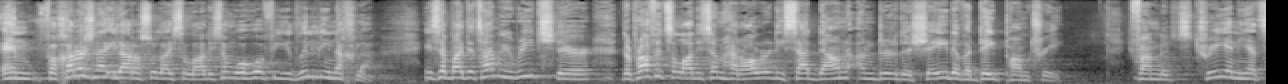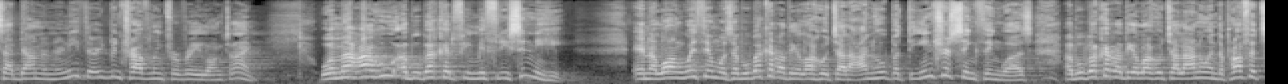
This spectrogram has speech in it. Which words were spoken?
And فخرجنا إلى رسول الله صلى الله عليه وسلم وهو في ظل نخلة. He said, by the time we reached there, the Prophet ﷺ had already sat down under the shade of a date palm tree. He found a tree and he had sat down underneath there. He'd been traveling for a very long time. وَمَعَهُ أَبُو بَكْرٍ فِي مِثْلِ سِنِّهِ and along with him was Abu Bakr radiallahu ta'ala anhu. But the interesting thing was, Abu Bakr radiallahu ta'ala anhu and the Prophet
